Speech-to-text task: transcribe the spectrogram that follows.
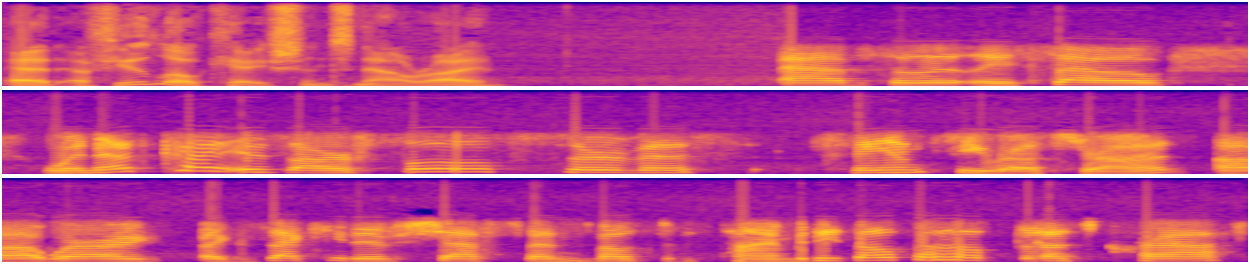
at a few locations now, right? Absolutely. So Winnetka is our full service fancy restaurant uh, where our executive chef spends most of his time, but he's also helped us craft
